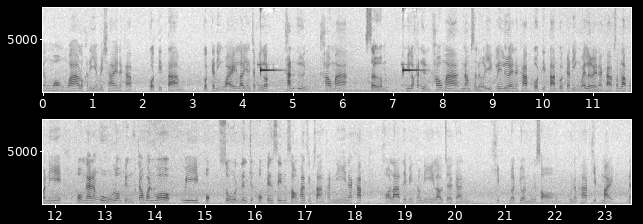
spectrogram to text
ยังมองว่ารถคันนี้ยังไม่ใช่นะครับ กดติดตามกดกระดิ่งไว้ เรายังจะมีรถคันอื่นเข้ามา เสริมมีรถคันอื่นเข้ามานำเสนออีกเรื่อยๆนะครับ กดติดตามกดกระดิ่งไว้เลยนะครับสำหรับวันนี้ผมและนังอู่รวมถึงเจ้าวันโว V60 1.6 เบนซิน 2013 คันนี้นะครับ ขอลาเตเพียงเท่านี้เราเจอกันคลิปรถยนต์มือ 2 คุณภาพคลิปใหม่ใน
